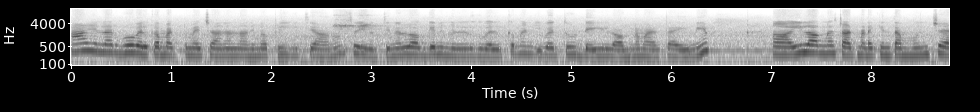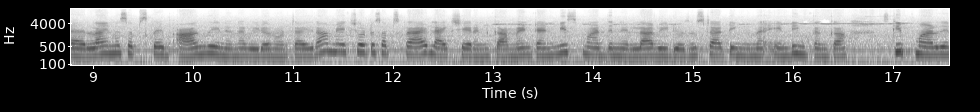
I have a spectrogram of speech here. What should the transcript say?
ಹಾಯ್ ಎಲ್ಲರಿಗೂ welcome back to my channel ನಾನು ನಿಮ್ಮ ಪ್ರೀತಿ ಅನು. ಸೊ ಇವತ್ತಿನ ಲಾಗ್ಗೆ ನಿಮ್ಮೆಲ್ಲರಿಗೂ ವೆಲ್ಕಮ್ ಆ್ಯಂಡ್ ಇವತ್ತು ಡೇ ಲಾಗ್ನ ಮಾಡ್ತಾ ಇದ್ದೀನಿ ಈ ಲಾಗ್ನ ಸ್ಟಾರ್ಟ್ ಮಾಡೋಕ್ಕಿಂತ ಮುಂಚೆ ಎಲ್ಲ ಇನ್ನೂ ಸಬ್ಸ್ಕ್ರೈಬ್ ಆಗದೆ ನನ್ನ ವೀಡಿಯೋ ನೋಡ್ತಾ ಇದ್ದೀರಾ make sure to subscribe like share and comment and miss ಮಾಡ್ದೇನೆ ಎಲ್ಲ ವೀಡಿಯೋಸು ಸ್ಟಾರ್ಟಿಂಗ್ನ ಎಂಡಿಂಗ್ ತನಕ ಸ್ಕಿಪ್ ಮಾಡದೆ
